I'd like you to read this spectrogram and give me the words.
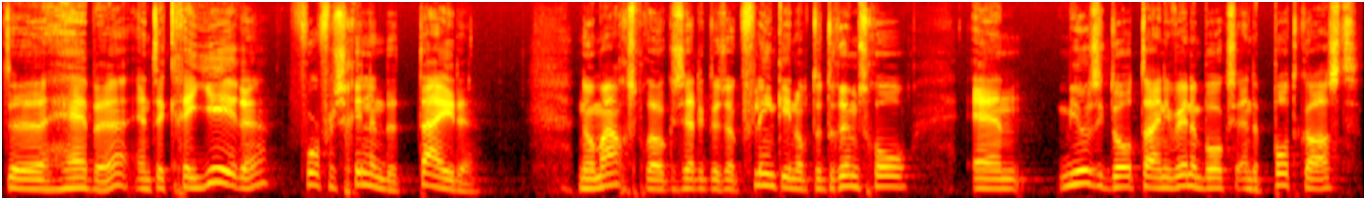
te hebben en te creëren voor verschillende tijden. Normaal gesproken zet ik dus ook flink in op de drumschool. En Music Dot, Tiny Rhythm Box en de podcast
